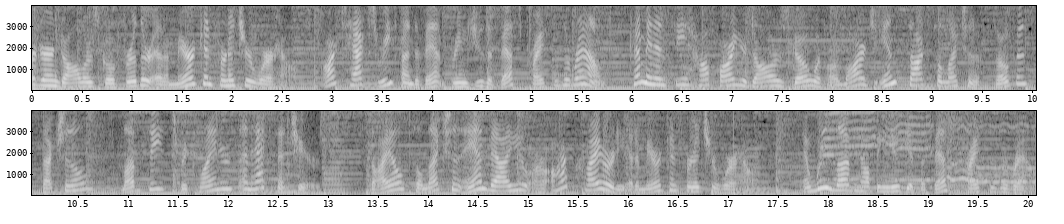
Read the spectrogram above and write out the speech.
Hard-earned dollars go further at American Furniture Warehouse. Our tax refund event brings you the best prices around. Come in and see how far your dollars go with our large in stock selection of sofas, sectionals, love seats, recliners, and accent chairs. Style, selection, and value are our priority at American Furniture Warehouse, and we love helping you get the best prices around.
